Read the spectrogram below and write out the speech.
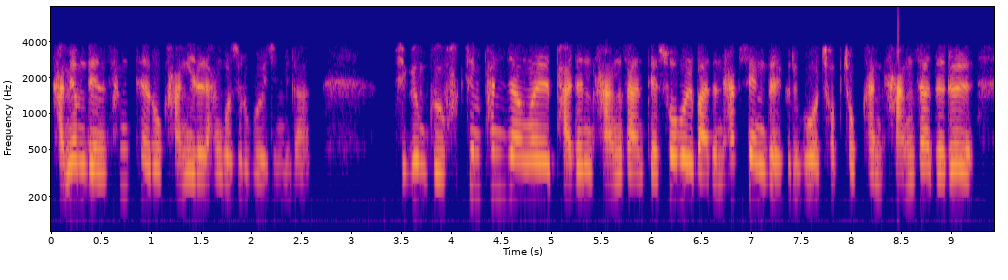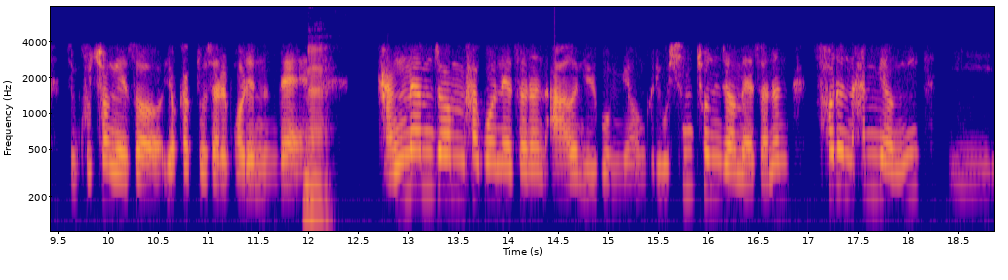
감염된 상태로 강의를 한 것으로 보여집니다. 지금 그 확진 판정을 받은 강사한테 수업을 받은 학생들 그리고 접촉한 강사들을 지금 구청에서 역학조사를 벌였는데 네. 강남점 학원에서는 97명 그리고 신촌점에서는 31명이 이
